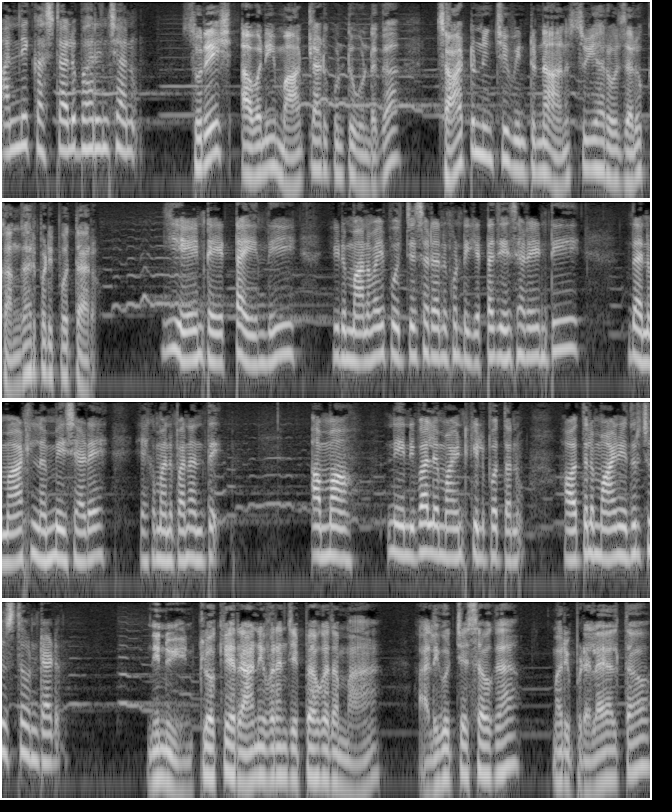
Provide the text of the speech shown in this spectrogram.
అన్ని కష్టాలు భరించాను. సురేష్ అవని మాట్లాడుకుంటూ ఉండగా చాటు నుంచి వింటున్న అనసూయ రోజాలు కంగారు పడిపోతారు. ఏంటి ఎట్ట అయింది ఇడు మన వైపు వచ్చేసాడు అనుకుంటే ఎట్ట చేశాడేంటి? దాని మాటలు నమ్మేశాడే ఇక మన పని అంతే. అమ్మా నేను ఇవాళ మా ఇంటికి వెళ్ళిపోతాను. అవతల మా ఆయన ఎదురు చూస్తూ ఉంటాడు. నిన్ను ఇంట్లోకే రానివ్వరని చెప్పావు కదమ్మా. అలిగొచ్చేసావుగా? మరి ఇప్పుడు ఎలా వెళ్తావు?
